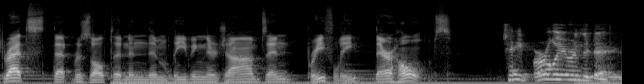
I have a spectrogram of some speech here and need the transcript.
threats that resulted in them leaving their jobs and, briefly, their homes tape earlier in the day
